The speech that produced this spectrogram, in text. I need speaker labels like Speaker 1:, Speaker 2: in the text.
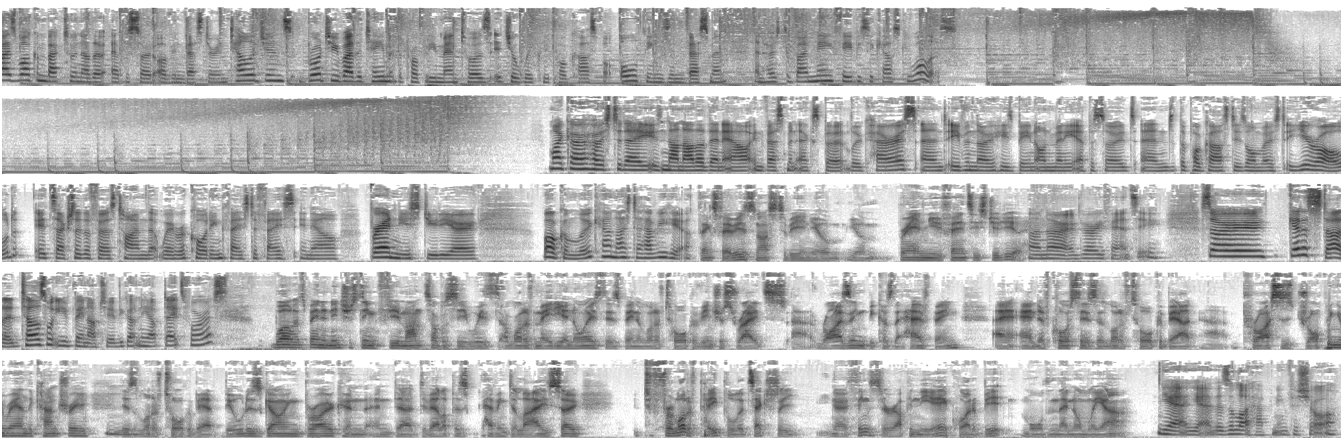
Speaker 1: Guys, welcome back to another episode of Investor Intelligence, brought to you by the team at the Property Mentors. It's your weekly podcast for all things investment and hosted by me, Phoebe Sikowski Wallace. My co host today is none other than our investment expert, Luke Harris. And even though he's been on many episodes and the podcast is almost a year old, it's actually the first time that we're recording face to face in our brand new studio. Welcome, Luke. How nice to have you here.
Speaker 2: Thanks, Phoebe. It's nice to be in your, your brand new fancy studio.
Speaker 1: I know, very fancy. So, get us started. Tell us what you've been up to. Have you got any updates for us?
Speaker 2: Well, it's been an interesting few months, obviously, with a lot of media noise. There's been a lot of talk of interest rates uh, rising because they have been. And, and, of course, there's a lot of talk about uh, prices dropping around the country. Mm. There's a lot of talk about builders going broke and, and uh, developers having delays. So, for a lot of people, it's actually, you know, things are up in the air quite a bit more than they normally are.
Speaker 1: Yeah, yeah, there's a lot happening for sure.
